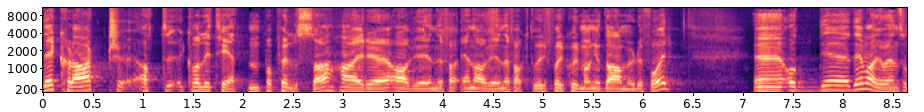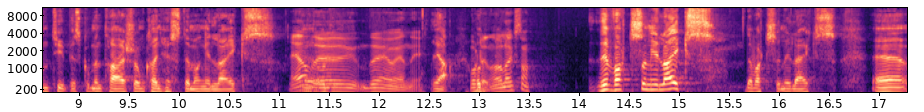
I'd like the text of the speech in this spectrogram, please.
det er klart at kvaliteten på pølsa har eh, avgjørende, en avgjørende faktor for hvor mange damer du får. Uh, og det, det var jo en sånn typisk kommentar som kan høste mange likes. Ja, det, det er jeg jo enig i. Ja. Ble det noen likes, da? Det ble så mye likes. Det ble så mye likes. Uh,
